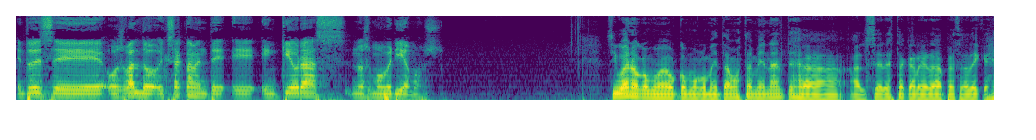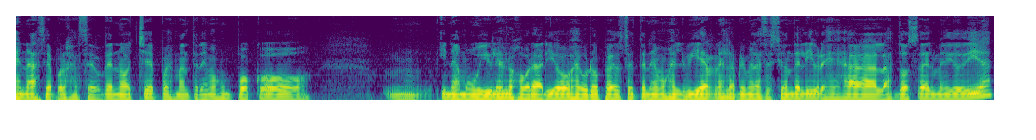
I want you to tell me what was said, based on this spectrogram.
Entonces, eh, Osvaldo, exactamente, eh, ¿en qué horas nos moveríamos? Sí, bueno, como, como comentamos también antes, a- al ser esta carrera, a pesar de que es en Asia, pues hacer de noche, pues mantenemos un poco inamovibles los horarios europeos. Entonces tenemos el viernes, la primera sesión de libres es a las 12 del mediodía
